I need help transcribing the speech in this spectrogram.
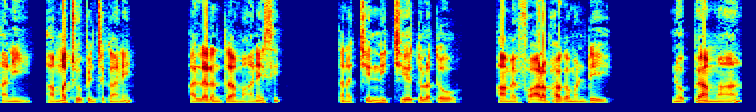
అని అమ్మ చూపించగానే అల్లరంతా మానేసి తన చిన్ని చేతులతో ఆమె ఫాలభాగమంటి నొప్పామ్మా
